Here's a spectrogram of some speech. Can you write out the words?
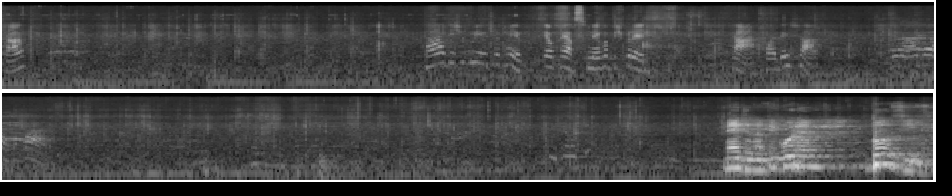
Tá? Tá, deixa comigo, deixa comigo. Eu peço, nem vou pedir pra ele. Tá, pode deixar. De nada, tá. Média da figura 12.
